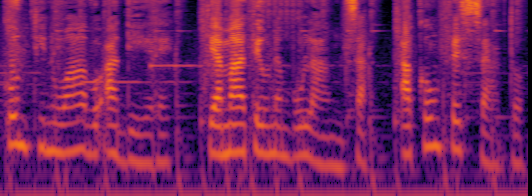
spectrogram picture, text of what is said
Continuavo a dire, chiamate un'ambulanza, ha confessato.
